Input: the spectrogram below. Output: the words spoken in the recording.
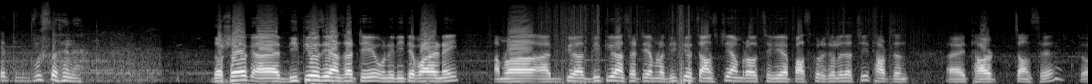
এ তো বুঝতেছে না। দর্শক দ্বিতীয় যে অ্যান্সারটি উনি দিতে পারে নাই আমরা দ্বিতীয় দ্বিতীয় অ্যান্সারটি আমরা দ্বিতীয় চান্সটি আমরা হচ্ছে গিয়ে পাস করে চলে যাচ্ছি থার্ড চান্স থার্ড চান্সে তো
